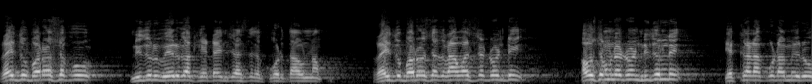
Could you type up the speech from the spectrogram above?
రైతు భరోసాకు నిధులు వేరుగా కేటాయించాల్సిందిగా కోరుతా ఉన్నాం. రైతు భరోసాకు రావాల్సినటువంటి అవసరమైనటువంటి నిధుల్ని ఎక్కడా కూడా మీరు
